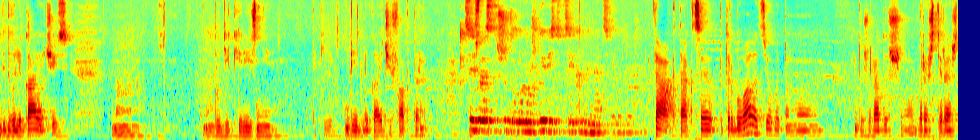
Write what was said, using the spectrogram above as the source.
відволікаючись на, будь-які різні такі відволікаючі фактори. Це якраз те, що дало можливість у кабінет свій робити. Так, так, це потребувало цього, тому дуже рада, що врешті-решт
